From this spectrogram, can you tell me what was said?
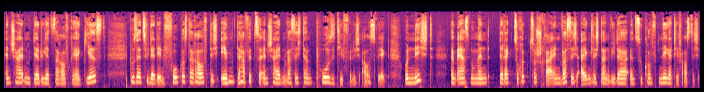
entscheiden, mit der du jetzt darauf reagierst. Du setzt wieder den Fokus darauf, dich eben dafür zu entscheiden, was sich dann positiv für dich auswirkt und nicht im ersten Moment direkt zurückzuschreien, was sich eigentlich dann wieder in Zukunft negativ dich,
